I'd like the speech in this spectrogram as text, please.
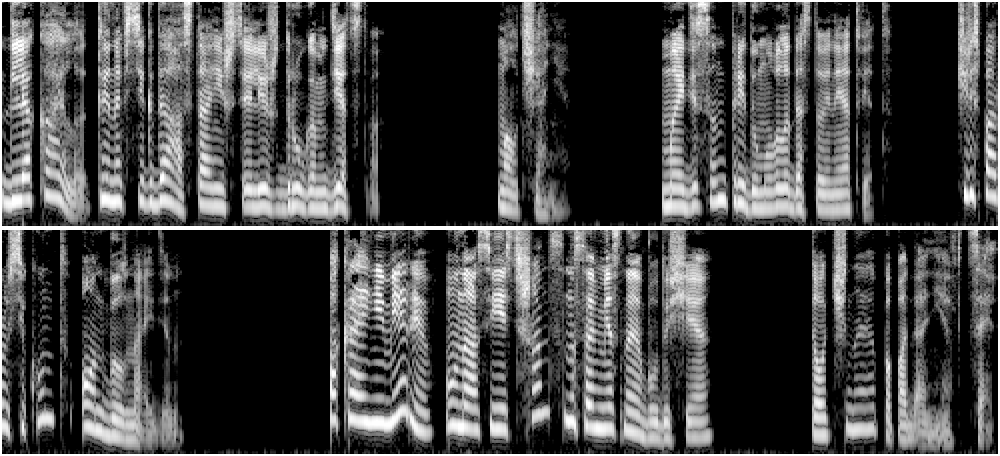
Для Кайла ты навсегда останешься лишь другом детства». Молчание. Мэдисон придумывала достойный ответ. Через пару секунд он был найден. По крайней мере, у нас есть шанс на совместное будущее. Точное попадание в цель.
